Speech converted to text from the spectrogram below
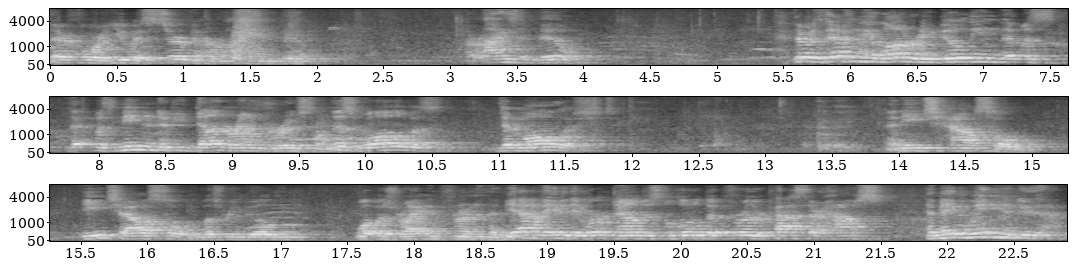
Therefore, you as servant, arise and build. Arise and build. There was definitely a lot of rebuilding that was that was needing to be done around Jerusalem. This wall was demolished. And each household, each household was rebuilding what was right in front of them. Yeah, maybe they worked down just a little bit further past their house, and maybe we need to do that.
